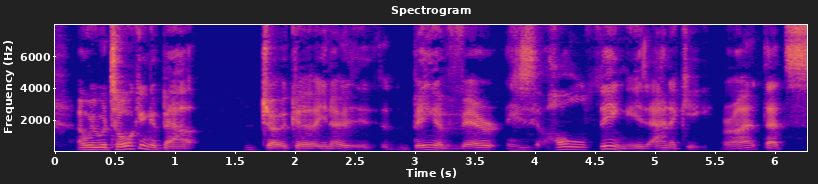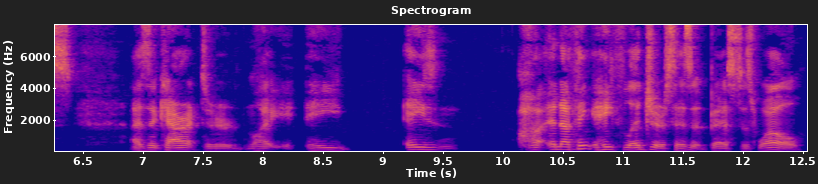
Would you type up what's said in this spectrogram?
and we were talking about Joker. You know, being a very his whole thing is anarchy, right? That's as a character, like he he's, and I think Heath Ledger says it best as well.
